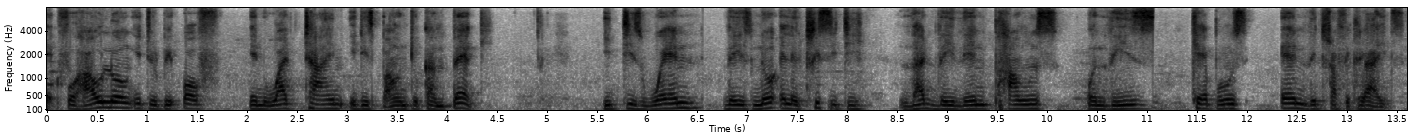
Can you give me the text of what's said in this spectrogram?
Eh, for how long it will be off, and what time it is bound to come back. It is when there is no electricity that they then pounce on these cables and the traffic lights.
